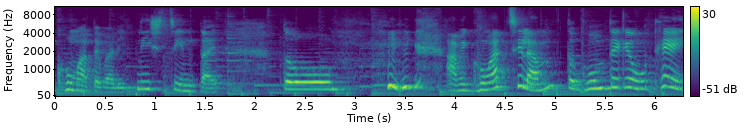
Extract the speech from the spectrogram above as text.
ঘুমাতে পারি, নিশ্চিন্তায়। তো আমি ঘুমাচ্ছিলাম, তো ঘুম থেকে উঠেই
